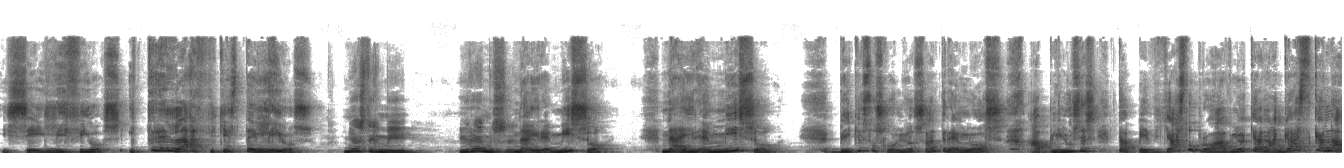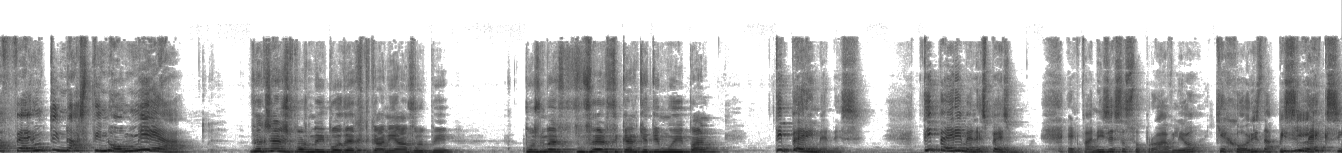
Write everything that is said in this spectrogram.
Είσαι ηλίθιος ή τρελάθηκες τελείως; Μια στιγμή ηρέμησε. Να ηρεμήσω. Να ηρεμήσω. Μπήκε στο σχολείο σαν τρελός, απειλούσες τα παιδιά στο προάβλιο και αναγκάστηκαν να φέρουν την αστυνομία. Δεν ξέρεις πώς με υποδέχτηκαν οι άνθρωποι. Πώς με φέρθηκαν και τι μου είπαν; Τι περίμενες; Τι περίμενες πες μου; Εμφανίζεσαι στο προάβλιο και χωρίς να πεις λέξη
